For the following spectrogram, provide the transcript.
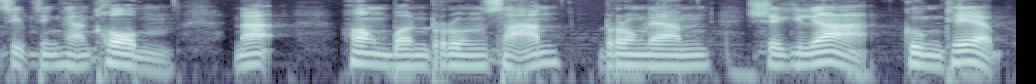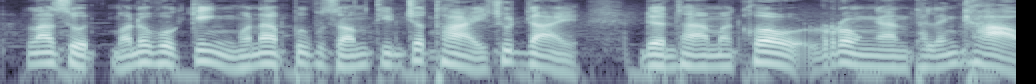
30 สิงหาคมณห้องบอลรูม3 โรงแรมเชกิล่ากรุงเทพ ล่าสุดมาโนโพกิ้งหัวหน้าผู้ฝึกสอนทีมชาติไทยชุดใหญ่ เดินทางมาเข้าร่วมงานแถลงข่าว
